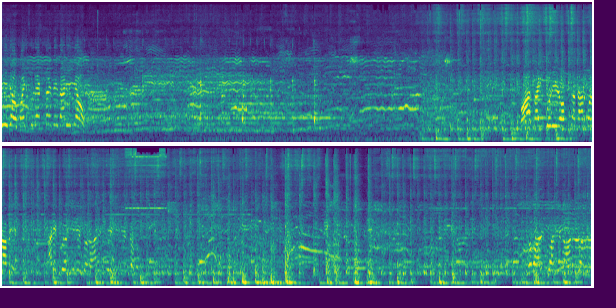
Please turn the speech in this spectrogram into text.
দাঁড়িয়ে যাও বাইকগুলো এক সাইডে দাঁড়িয়ে যাও। মা সাইড করে রক্তটা দাঁড় করাবে। আরেকটু এগিয়ে চলো, আরেকটু এগিয়ে চলো। চলো, আরেকটু আগে আরেকটু আগে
